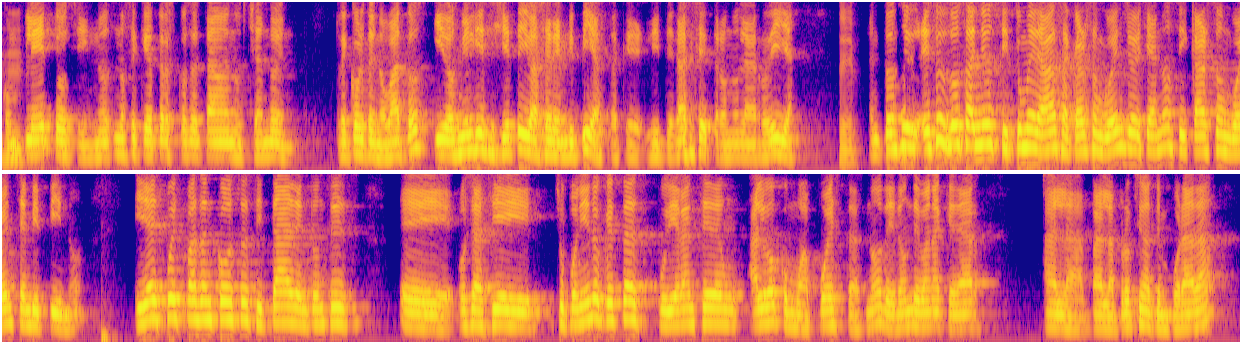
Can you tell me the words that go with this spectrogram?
completos y no, no, sé qué otras cosas estaban luchando en récords de novatos y 2017 iba a ser MVP hasta que literal se tronó la rodilla. Entonces, esos dos años, si tú me dabas a Carson Wentz, yo decía, no, sí, Carson Wentz MVP, ¿no? Y ya después pasan cosas y tal, entonces, eh, o sea, si suponiendo que estas pudieran ser algo como apuestas, ¿no? De dónde van a quedar para la próxima temporada,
